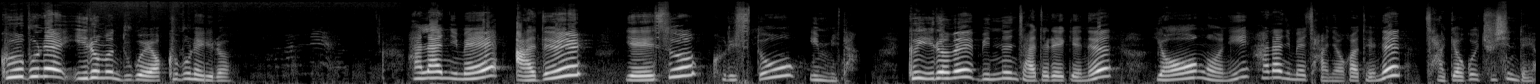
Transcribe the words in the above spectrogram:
그분의 이름은 누구예요? 그분의 이름. 하나님의 아들 예수 그리스도입니다. 그 이름을 믿는 자들에게는 영원히 하나님의 자녀가 되는 자격을 주신대요.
